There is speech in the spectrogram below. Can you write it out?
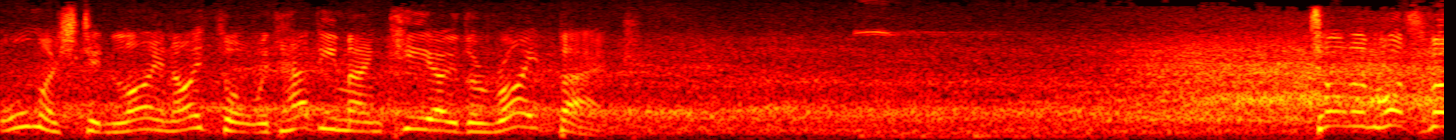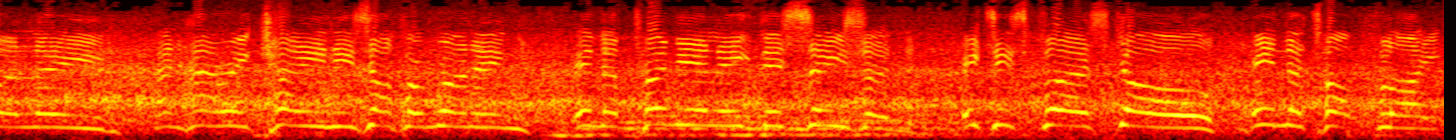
almost in line, I thought, with Javi Manquillo, the right back. Tottenham Hotspur lead, and Harry Kane is up and running in the Premier League this season. It's his first goal in the top flight.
